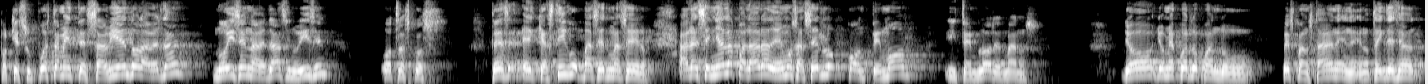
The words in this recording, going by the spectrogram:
porque supuestamente sabiendo la verdad, no dicen la verdad, sino dicen otras cosas. Entonces, el castigo va a ser más severo. Al enseñar la palabra debemos hacerlo con temor y temblor, hermanos. Yo, yo me acuerdo cuando, pues cuando estaba en, otra iglesia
